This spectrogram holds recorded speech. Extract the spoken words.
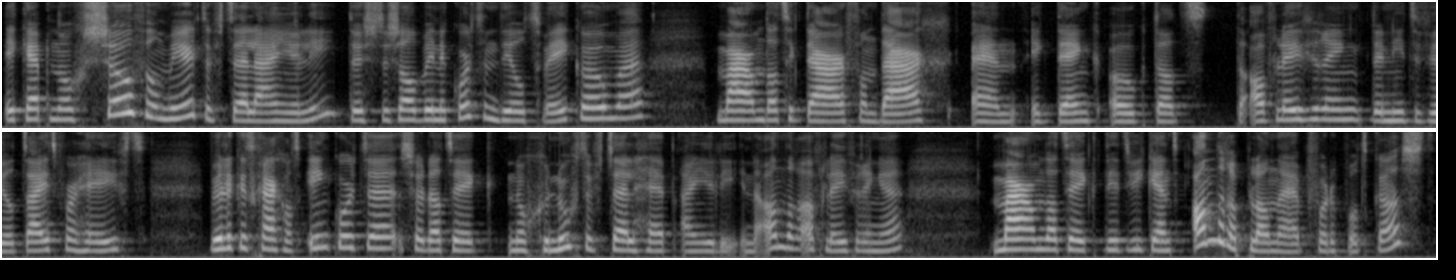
Ik heb nog zoveel meer te vertellen aan jullie. Dus er zal binnenkort een deel 2 komen. Maar omdat ik daar vandaag en ik denk ook dat de aflevering er niet te veel tijd voor heeft, wil ik het graag wat inkorten, zodat ik nog genoeg te vertellen heb aan jullie in de andere afleveringen. Maar omdat ik dit weekend andere plannen heb voor de podcast,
